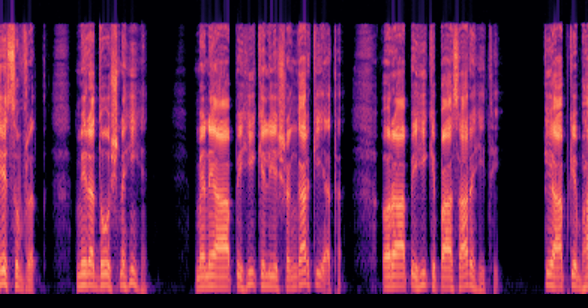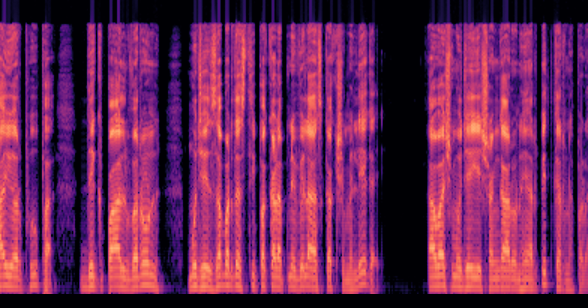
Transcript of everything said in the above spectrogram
हे सुव्रत, मेरा दोष नहीं है। मैंने आप ही के लिए श्रृंगार किया था और आप ही के पास आ रही थी कि आपके भाई और फूफा दिग्पाल वरुण मुझे ज़बरदस्ती पकड़ अपने विलास कक्ष में ले गए। अवश्य मुझे ये श्रृंगार उन्हें अर्पित करना पड़ा।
